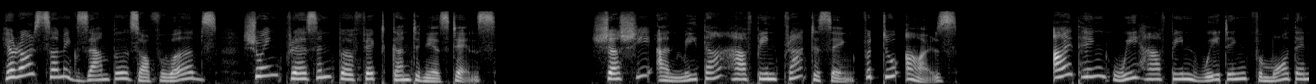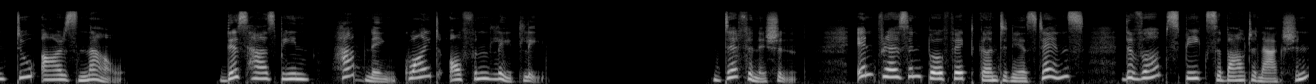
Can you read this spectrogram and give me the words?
Here are some examples of verbs showing present perfect continuous tense. Shashi and Meeta have been practicing for two hours. I think we have been waiting for more than two hours now. This has been happening quite often lately. Definition in present perfect continuous tense, the verb speaks about an action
